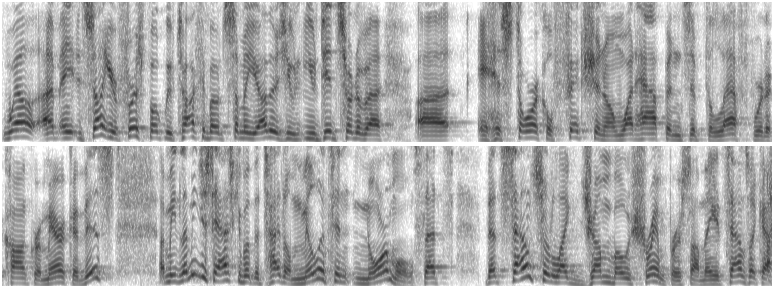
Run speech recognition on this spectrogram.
well, I mean, it's not your first book. We've talked about some of the others. You you did sort of a uh, a historical fiction on what happens if the left were to conquer America. This, I mean, let me just ask you about the title, Militant Normals. That's that sounds sort of like jumbo shrimp or something. It sounds like a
